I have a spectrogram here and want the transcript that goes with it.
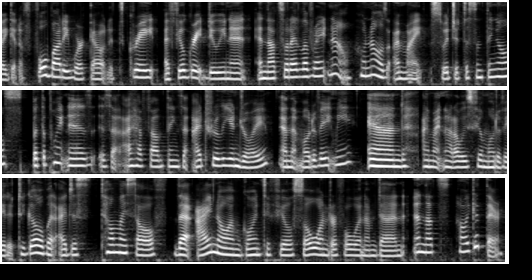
I get a full body workout. It's great. I feel great doing it. And that's what I love right now. Who knows? I might switch it to something else. But the point is, is that I have found things that I truly enjoy and that motivate me. And I might not always feel motivated to go, but I just tell myself that I know I'm going to feel so wonderful when I'm done, and that's how I get there.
